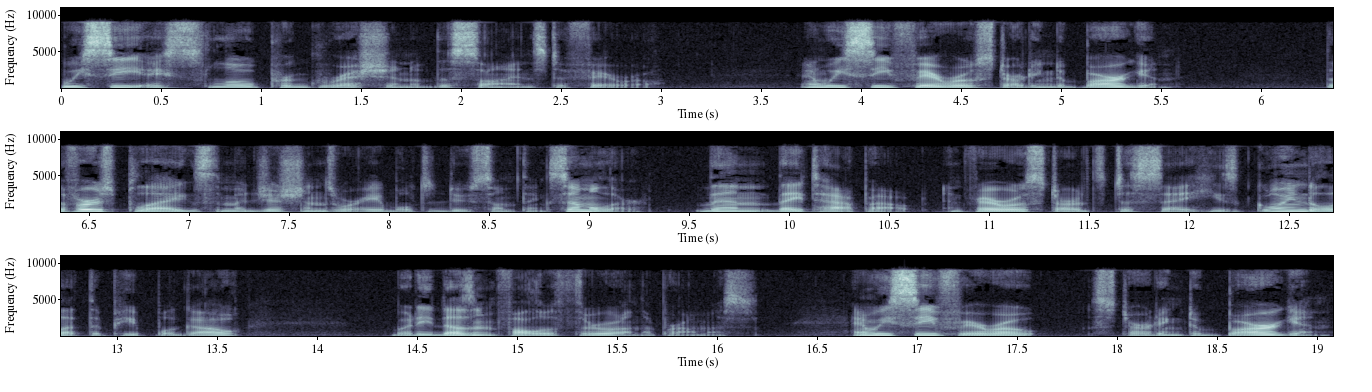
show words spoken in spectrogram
We see a slow progression of the signs to Pharaoh, and we see Pharaoh starting to bargain. The first plagues, the magicians were able to do something similar. Then they tap out, and Pharaoh starts to say he's going to let the people go, but he doesn't follow through on the promise. And we see Pharaoh starting to bargain.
